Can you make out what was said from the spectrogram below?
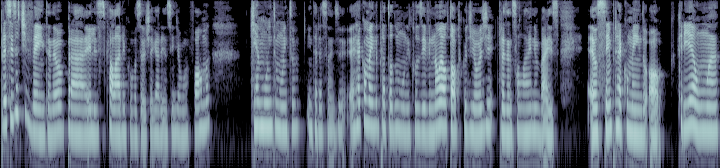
precisa te ver, entendeu? Para eles falarem com você, chegarem assim de alguma forma. Que é muito, muito interessante. Eu recomendo para todo mundo, inclusive. Não é o tópico de hoje, presença online, mas eu sempre recomendo, ó, cria uma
